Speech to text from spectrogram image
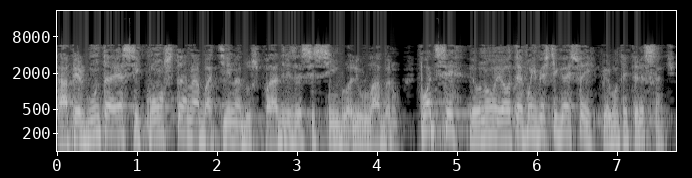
A pergunta é se consta na batina dos padres esse símbolo ali, o lábaro. Pode ser, eu, não, eu até vou investigar isso aí. Pergunta interessante.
